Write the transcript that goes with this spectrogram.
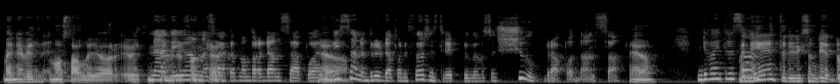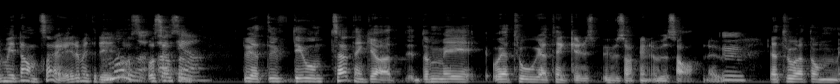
Men jag vet Jag inte, måste alla göra, jag vet inte Nej, det är hur ju en annan sak att man bara dansar på en. Ja. Vissa brudar på den första strippklubben var så sjukt bra på att dansa. Ja. Men det var intressant. Men är inte det liksom det, de är dansare, är de inte det? Många, och, och sen så, ja. Du vet, det, är ont, så här tänker jag att de är, och jag tror jag tänker huvudsakligen USA nu. Mm. Jag tror att de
